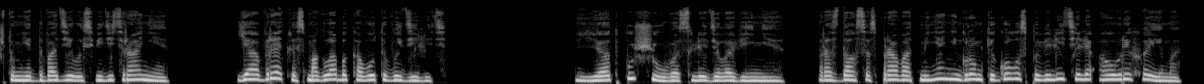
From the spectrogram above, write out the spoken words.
что мне доводилось видеть ранее, я вряд ли смогла бы кого-то выделить. «Я отпущу вас, леди Лавиния», — раздался справа от меня негромкий голос повелителя Аурихейма.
